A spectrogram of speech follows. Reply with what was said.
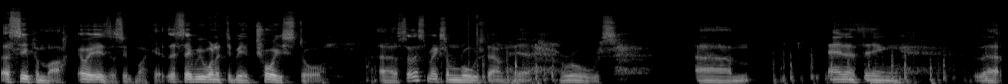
a supermarket. Oh, it is a supermarket. Let's say we want it to be a choice store. Uh, so let's make some rules down here. Rules. Um, anything that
